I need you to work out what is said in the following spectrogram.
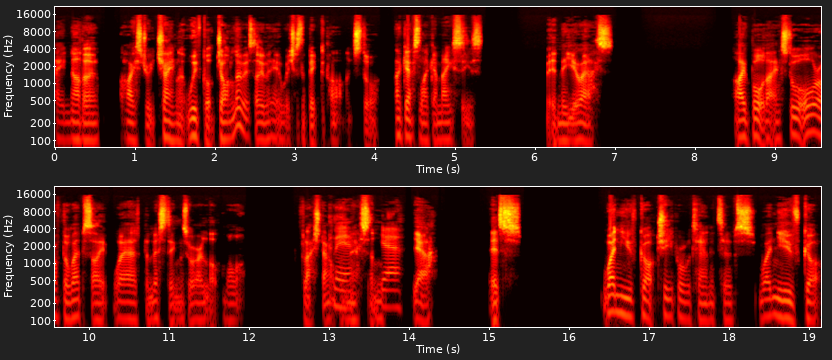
another high street chain. Like we've got John Lewis over here, which is a big department store. I guess like a Macy's in the US. I bought that in store or off the website where the listings were a lot more fleshed out Clear. than this. And Yeah. yeah, it's when you've got cheaper alternatives, when you've got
